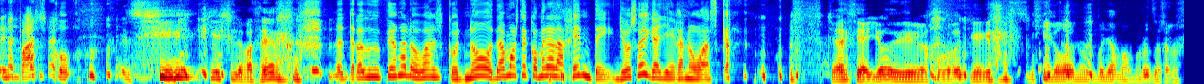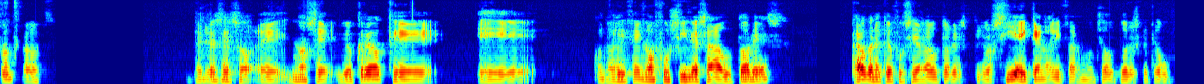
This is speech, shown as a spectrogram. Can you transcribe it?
Es vasco. Sí, ¿qué se le va a hacer? La traducción a lo vasco. No, damos de comer a la gente. Yo soy gallega, no vasca. Ya decía yo, y, joder, que... y luego nos llaman brutos a nosotros. Pero es eso, eh, no sé, yo creo que eh, cuando se dice no fusiles a autores, claro que no hay que fusilar a autores, pero sí hay que analizar mucho autores que te gustan.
